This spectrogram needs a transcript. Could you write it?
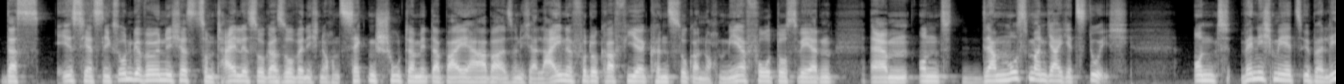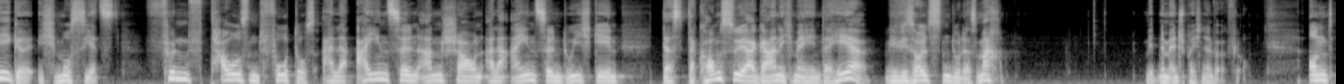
Das ist jetzt nichts Ungewöhnliches. Zum Teil ist sogar so, wenn ich noch einen Second Shooter mit dabei habe, also nicht alleine fotografiere, können es sogar noch mehr Fotos werden. Ähm, und da muss man ja jetzt durch. Und wenn ich mir jetzt überlege, ich muss jetzt 5000 Fotos, alle einzeln anschauen, alle einzeln durchgehen, das, da kommst du ja gar nicht mehr hinterher. Wie, wie sollst du das machen? Mit einem entsprechenden Workflow. Und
